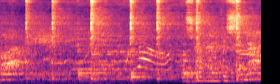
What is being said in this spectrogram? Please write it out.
Let's make a sound.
